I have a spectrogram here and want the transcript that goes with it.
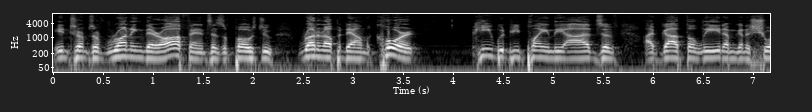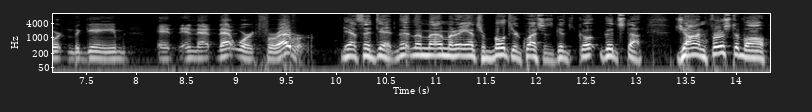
in terms of running their offense as opposed to running up and down the court. He would be playing the odds of I've got the lead, I'm going to shorten the game, and, and that that worked forever. Yes, it did. I'm going to answer both your questions. Good, good stuff, John. First of all,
